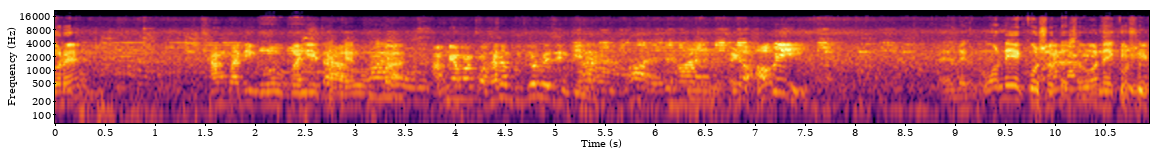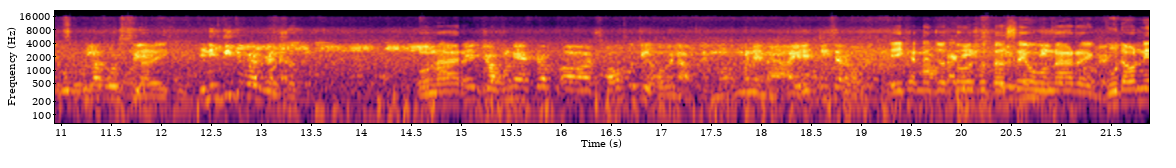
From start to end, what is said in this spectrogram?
করে। সাংবাদিক হোক বা নেতা হোক বা আপনি আমার কথাটা বুঝতে পেরেছেন কি না এটা হবেই। দেখেন অনেক ওষুধ আছে অনেক ওষুধ আছে। বুকগুলা ওনার দিতে পারবেন যখনই একটা সভাপতি হবেন আপনি মানে না টিচার হবে এইখানে যত ওষুধ আছে ওনার গুডাউনে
